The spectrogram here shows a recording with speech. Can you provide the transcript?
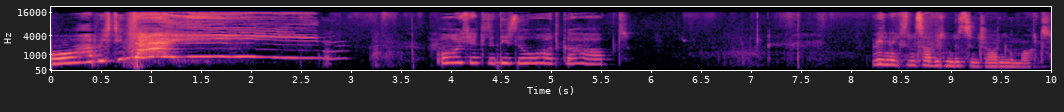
Oh, habe ich die? Nein! Oh, ich hätte die so hart gehabt. Wenigstens habe ich ein bisschen Schaden gemacht.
